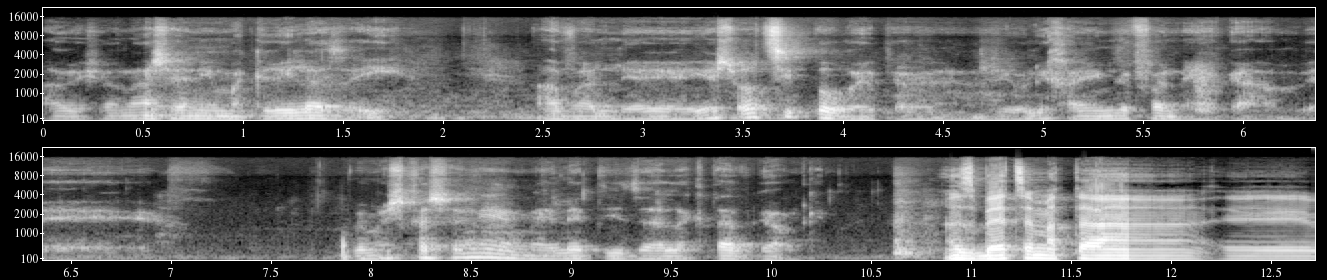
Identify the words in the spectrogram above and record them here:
הראשונה שאני מקריא לה זה היא. אבל יש עוד סיפורת, היו לי חיים לפניה גם, ובמשך השנים העליתי את זה על הכתב גם כן. אז בעצם אתה, אה,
